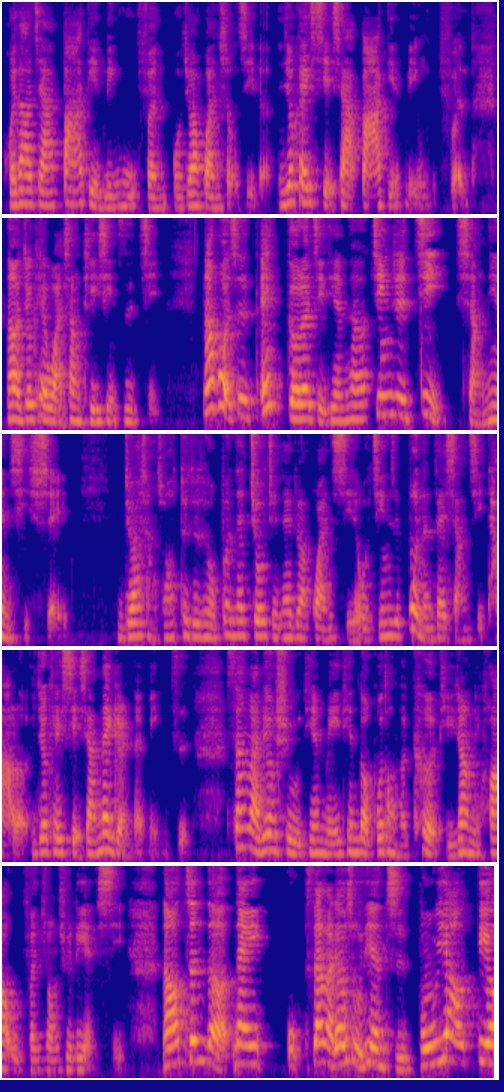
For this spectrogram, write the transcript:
回到家八点零五分，我就要关手机了。你就可以写下八点零五分，然后你就可以晚上提醒自己。那或者是哎，隔了几天，他说今日记想念起谁，你就要想说，对对对，我不能再纠结那段关系了，我今日不能再想起他了。你就可以写下那个人的名字。三百六十五天，每一天都有不同的课题，让你花五分钟去练习。然后真的那一。五三百六十五天纸不要丢，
